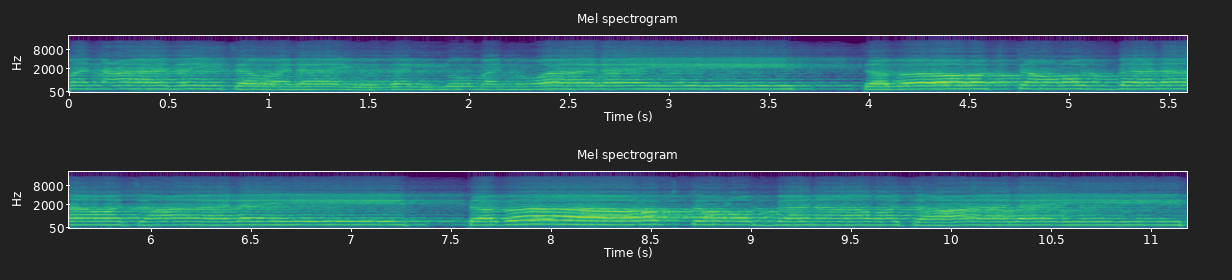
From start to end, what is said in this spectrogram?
من عاديت ولا يذل من واليت. تباركت ربنا وتعاليت. تباركت ربنا وتعاليت.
